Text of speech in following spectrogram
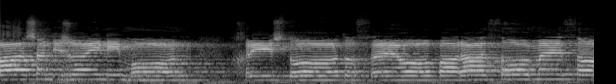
πάσαν τη ζωή ημών Χριστό το Θεό παραθόμεθα.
